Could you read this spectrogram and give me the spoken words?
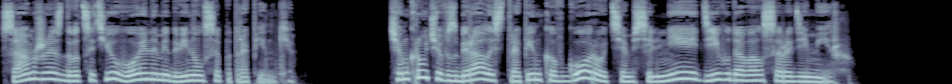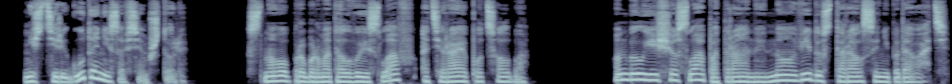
Сам же с двадцатью воинами двинулся по тропинке. Чем круче взбиралась тропинка в гору, тем сильнее диву давался Радимир. Не стерегут они совсем, что ли?» Снова пробормотал Воислав, отирая пот со лба. Он был еще слаб от раны, но виду старался не подавать.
